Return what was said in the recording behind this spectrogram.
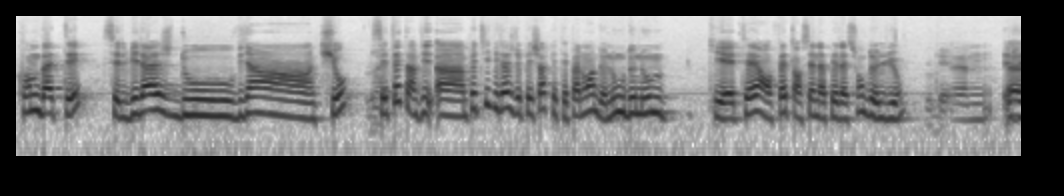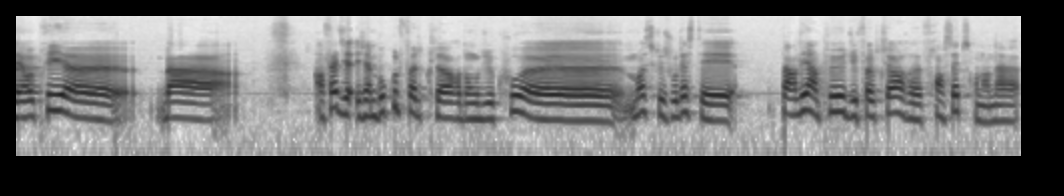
Kondate, c'est le village d'où vient Kyo. C'était un, petit village de pêcheurs qui était pas loin de Lungdunum, qui était en fait l'ancienne appellation de Lyon. Euh, j'ai repris. bah, en fait, j'aime beaucoup le folklore, donc du coup, moi, ce que je voulais, c'était parler un peu du folklore français, parce qu'on en a,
